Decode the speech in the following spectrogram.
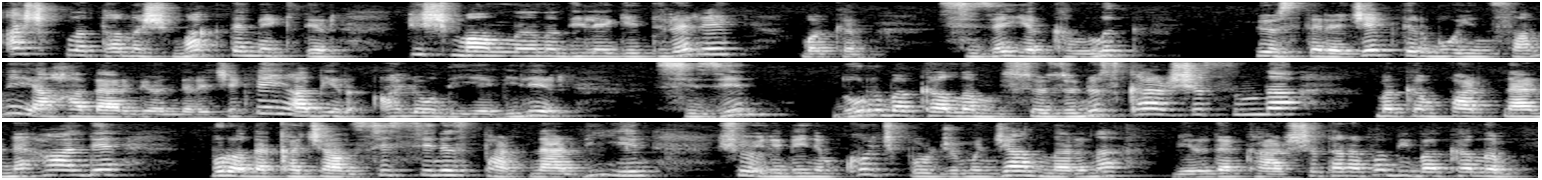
aşkla tanışmak demektir. Pişmanlığını dile getirerek bakın size yakınlık gösterecektir bu insan veya haber gönderecek veya bir alo diyebilir. Sizin dur bakalım sözünüz karşısında bakın partner ne halde burada kaçan sizsiniz partner değil. Şöyle benim koç burcumun canlarına bir de karşı tarafa bir bakalım.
